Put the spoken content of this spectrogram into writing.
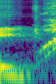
Beat.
